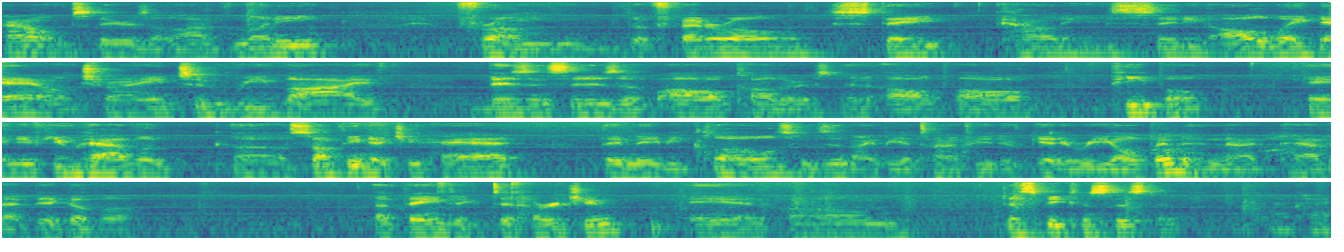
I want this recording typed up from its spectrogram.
pounce. There's a lot of money from the federal, state, county, city, all the way down, trying to revive businesses of all colors and all all people. And if you have a uh, something that you had that may be closed, and this might be a time for you to get it reopened and not have that big of a a thing to, to hurt you. And um, just be consistent. Okay,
